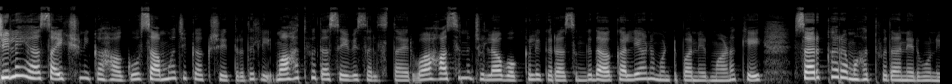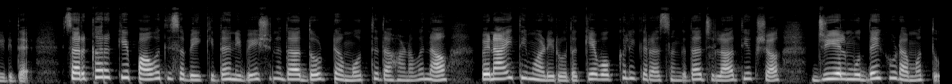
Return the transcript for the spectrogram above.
ಜಿಲ್ಲೆಯ ಶೈಕ್ಷಣಿಕ ಹಾಗೂ ಸಾಮಾಜಿಕ ಕ್ಷೇತ್ರದಲ್ಲಿ ಮಹತ್ವದ ಸೇವೆ ಸಲ್ಲಿಸ್ತಾ ಇರುವ ಹಾಸನ ಜಿಲ್ಲಾ ಒಕ್ಕಲಿಗರ ಸಂಘದ ಕಲ್ಯಾಣ ಮಂಟಪ ನಿರ್ಮಾಣಕ್ಕೆ ಸರ್ಕಾರ ಮಹತ್ವದ ನೆರವು ನೀಡಿದೆ. ಸರ್ಕಾರಕ್ಕೆ ಪಾವತಿಸಬೇಕಿದ್ದ ನಿವೇಶನದ ದೊಡ್ಡ ಮೊತ್ತದ ಹಣವನ್ನು ವಿನಾಯಿತಿ ಮಾಡಿರುವುದಕ್ಕೆ ಒಕ್ಕಲಿಗರ ಸಂಘದ ಜಿಲ್ಲಾಧ್ಯಕ್ಷ ಜಿಎಲ್ ಮುದ್ದೇಗೌಡ ಮತ್ತು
